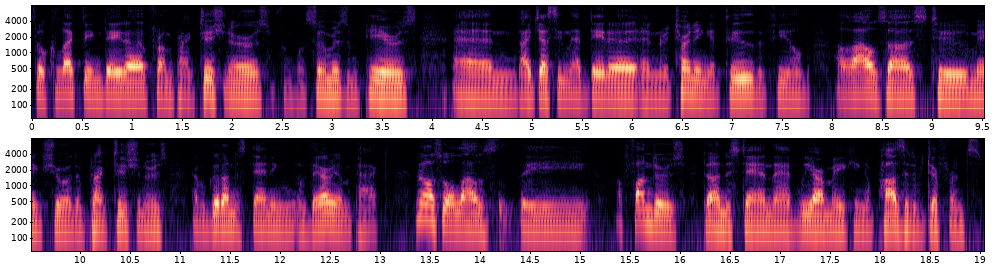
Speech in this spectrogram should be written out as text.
So collecting data from practitioners, from consumers and peers, and digesting that data and returning it to the field allows us to make sure that practitioners have a good understanding of their impact. It also allows the uh, funders to understand that we are making a positive difference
